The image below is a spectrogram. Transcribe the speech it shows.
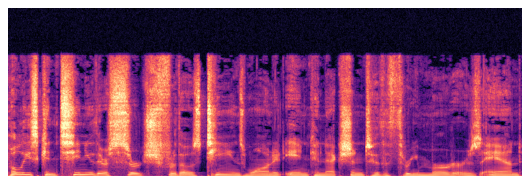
Police continue their search for those teens wanted in connection to the three murders and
